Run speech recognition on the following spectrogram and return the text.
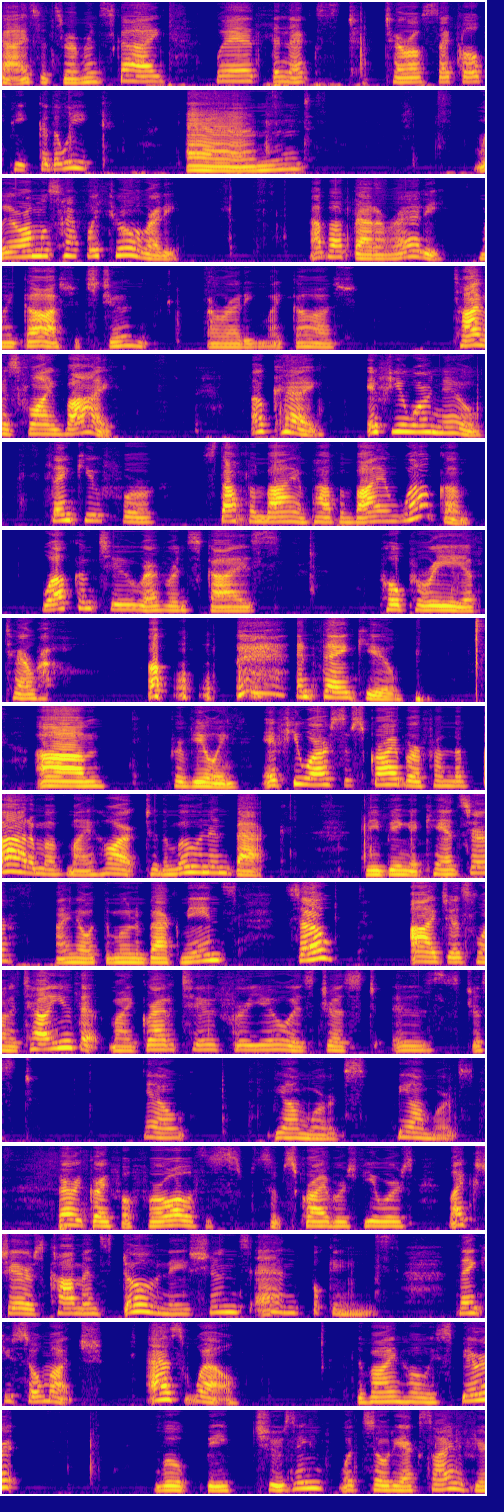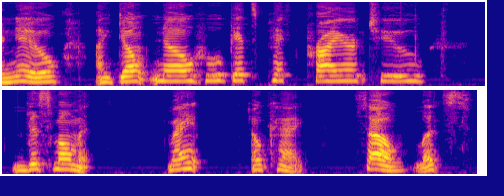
guys, it's Reverend Sky with the next Tarot Cycle Peak of the Week. And we are almost halfway through already. How about that already? My gosh, it's June already. My gosh. Time is flying by. Okay, if you are new, thank you for stopping by and popping by and welcome. Welcome to Reverend Sky's potpourri of tarot. and thank you um, for viewing. If you are a subscriber from the bottom of my heart to the moon and back, me being a Cancer, I know what the moon and back means. So I just want to tell you that my gratitude for you is just, is just you know, beyond words, beyond words. Very grateful for all of the subscribers, viewers, likes, shares, comments, donations, and bookings. Thank you so much. As well, Divine Holy Spirit will be choosing what zodiac sign. If you're new, I don't know who gets picked prior to this moment, right? Okay, so let's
